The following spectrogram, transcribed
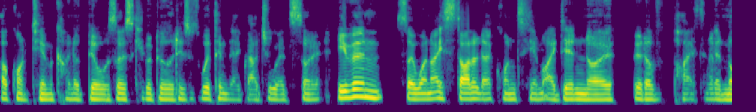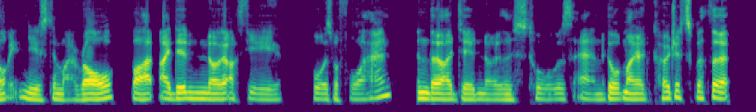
how Quantium kind of builds those capabilities within their graduates. So even so, when I started at Quantium, I did know a bit of Python and not used in my role, but I did know a few tools beforehand. And though I did know those tools and built my own projects with it,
